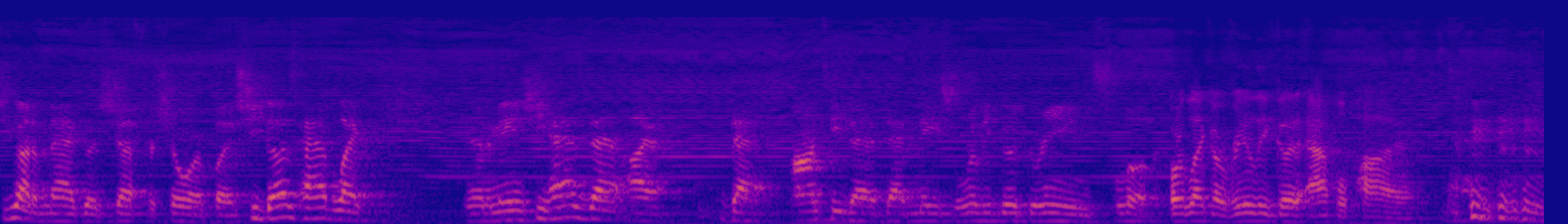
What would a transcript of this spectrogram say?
She got a mad good chef for sure, but she does have like, you know what I mean? She has that I, that auntie that that makes really good greens look. Or, like, a really good apple pie?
